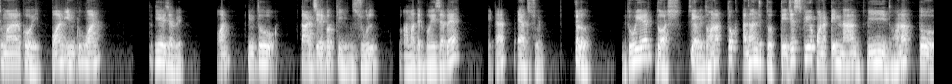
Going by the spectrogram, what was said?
তোমার কই? ওয়ান ইন্টু ওয়ান কি হয়ে যাবে? ওয়ান কিন্তু কার্যের একক কি? জুল তো আমাদের হয়ে যাবে এটা এক জুল চলো, দুইয়ের দশ। কি হবে? ধনাত্মক আধানযুক্ত তেজস্ক্রিয় কণাটির নাম কি? ধনাত্মক।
